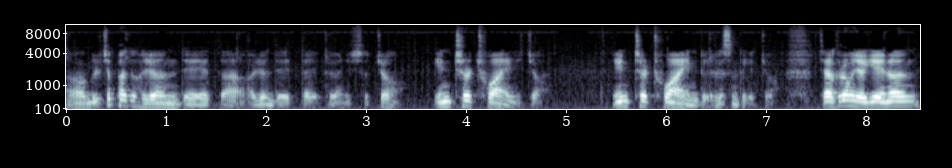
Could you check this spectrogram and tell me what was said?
어, 밀접하게 관련되어 있다 이 표현이 있었죠. intertwine 있죠. intertwined 이렇게 쓰면 되겠죠. 자, 그러면 여기에는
